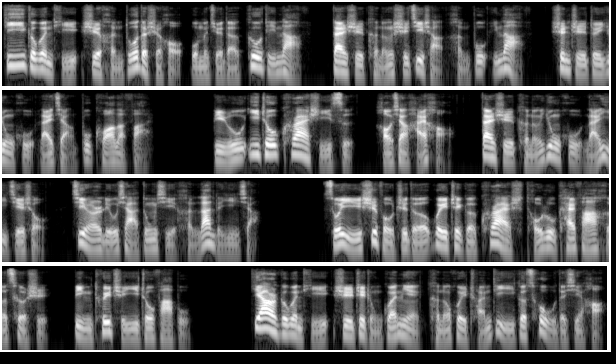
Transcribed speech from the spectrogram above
第一个问题是，很多的时候我们觉得 good enough，但是可能实际上很不 enough，甚至对用户来讲不 qualify。比如一周 crash 一次，好像还好，但是可能用户难以接受，进而留下东西很烂的印象。所以是否值得为这个 crash 投入开发和测试，并推迟一周发布？第二个问题是，这种观念可能会传递一个错误的信号，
